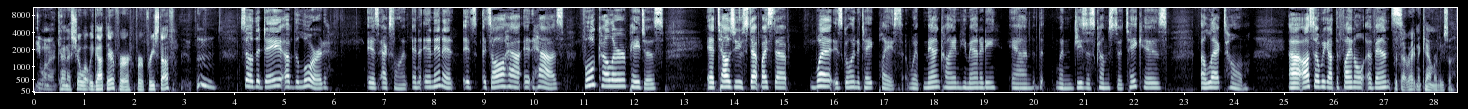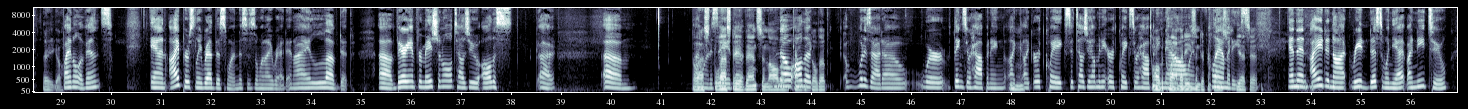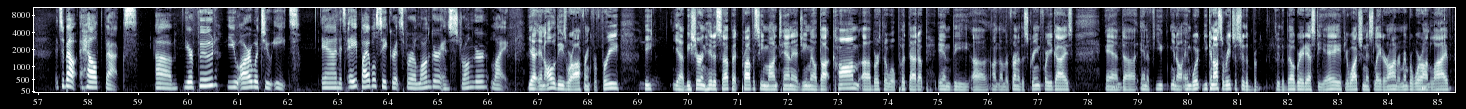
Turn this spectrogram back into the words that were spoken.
you wanna kind of show what we got there for for free stuff? So the day of the Lord is excellent, and and in it, it's it's all ha- it has full color pages. It tells you step by step what is going to take place with mankind, humanity, and the, when Jesus comes to take his elect home. Uh, also, we got the final events. Put that right in the camera, Lisa. There you go. Final events. And I personally read this one. This is the one I read, and I loved it. Uh, very informational. Tells you all this. Uh, um, The last the last day the- events and all No, the all the the- build up. What is that? Uh, where things are happening, like Mhm. like earthquakes. It tells you how many earthquakes are happening All the now calamities and, different calamities. things. Yes, it. And then I did not read this one yet. I need to. It's about health facts. Um, your food, you are what you eat. And it's eight Bible secrets for a longer and stronger life. Yeah, and all of these we're offering for free. Be yeah, be sure and hit us up at prophecymontana at gmail.com. Uh, Bertha will put that up in the uh, on, on the front of the screen for you guys. And uh, and if you you know and you can also reach us through the through the Belgrade SDA. If you're watching this later on, remember we're on live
